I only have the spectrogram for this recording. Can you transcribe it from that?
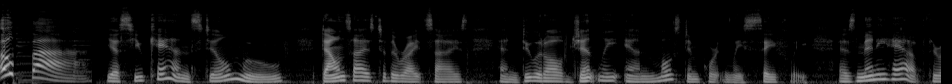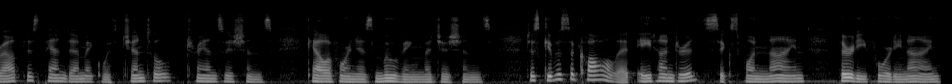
Opa! Yes, you can still move, downsize to the right size, and do it all gently and, most importantly, safely, as many have throughout this pandemic with gentle transitions, California's moving magicians. Just give us a call at 800 619 3049.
